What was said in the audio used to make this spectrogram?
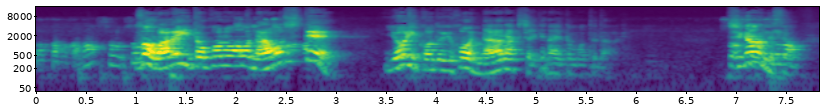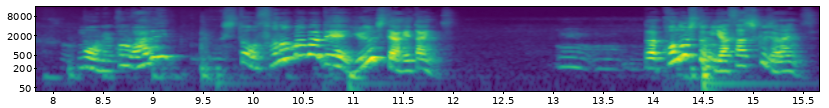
だったのかな？そう。悪いところを直して良いこと方にならなくちゃいけないと思ってた。わそう違うんですよ。もうねこの悪い人をそのままで許してあげたいんです。だからこの人に優しくじゃないんです。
